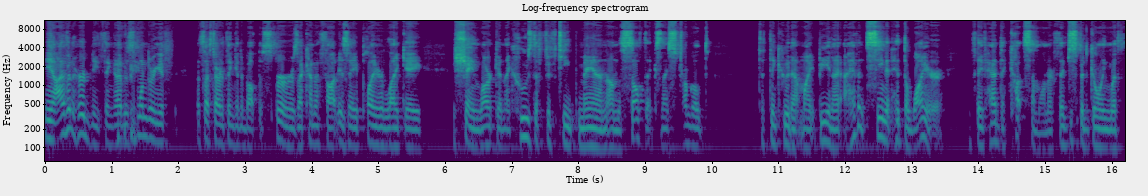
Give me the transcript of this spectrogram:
Yeah, I haven't heard anything. I was wondering if, as I started thinking about the Spurs, I kind of thought, is a player like a Shane Larkin, like who's the 15th man on the Celtics? And I struggled to think who that might be. And I, I haven't seen it hit the wire if they've had to cut someone or if they've just been going with,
